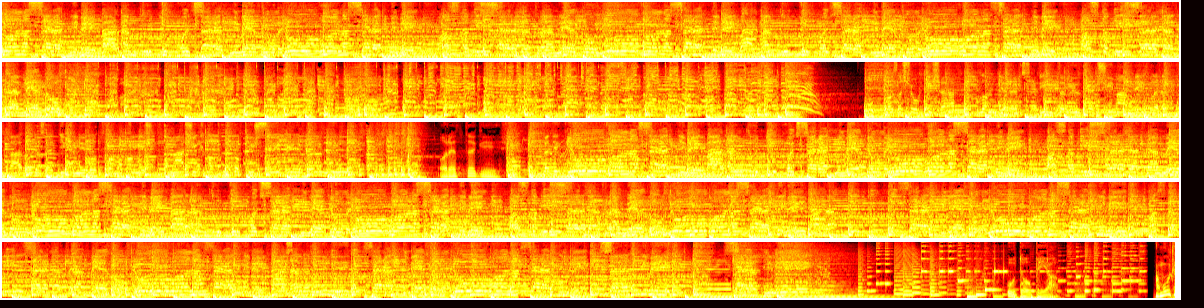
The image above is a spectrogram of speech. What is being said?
volna szeretni még Bár nem tudjuk, hogy szeretni miért. Jó De jó volna szeretni még pedig jó volna szeretni még Bár nem tudjuk, hogy szeretni miért. Jó De jó volna szeretni még Azt, aki szeretetre méltó. Jó volna szeretni még Bár nem tudjuk, hogy szeretni miért. Jó De jó volna szeretni még Azt, aki szeretetre méltó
